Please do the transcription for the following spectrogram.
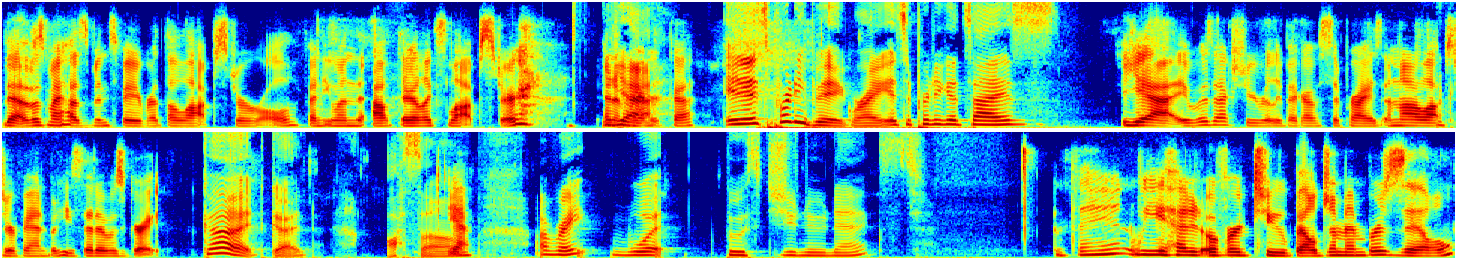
that was my husband's favorite, the lobster roll. If anyone out there likes lobster in yeah. America, it is pretty big, right? It's a pretty good size. Yeah, it was actually really big. I was surprised. I'm not a lobster okay. fan, but he said it was great. Good, good. Awesome. Yeah. All right. What booth did you do next? Then we headed over to Belgium and Brazil.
